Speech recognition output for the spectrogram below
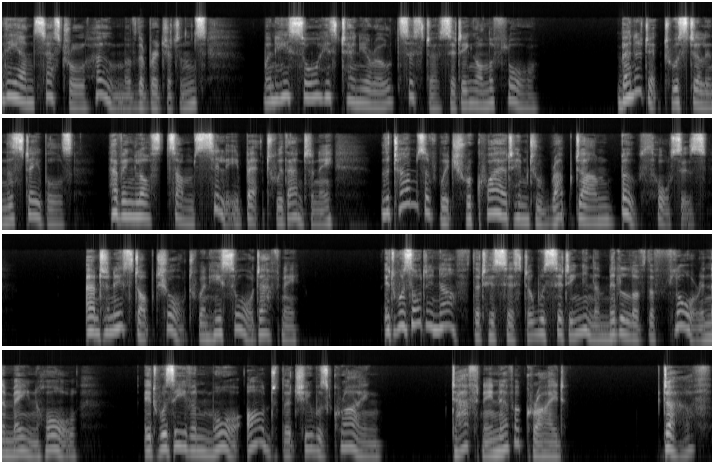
the ancestral home of the Bridgertons, when he saw his ten-year-old sister sitting on the floor. Benedict was still in the stables, having lost some silly bet with Anthony, the terms of which required him to rub down both horses. Anthony stopped short when he saw Daphne. It was odd enough that his sister was sitting in the middle of the floor in the main hall. It was even more odd that she was crying. Daphne never cried. Daff,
